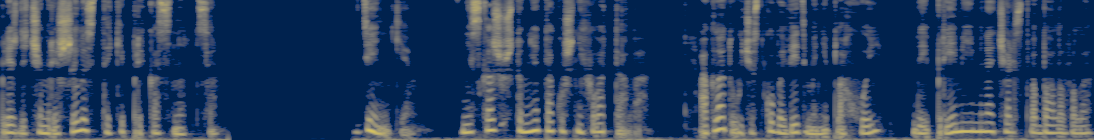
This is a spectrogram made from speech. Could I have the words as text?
прежде чем решилась таки прикоснуться. Деньги. Не скажу, что мне так уж не хватало. Оклад у участковой ведьмы неплохой, да и премиями начальство баловало.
